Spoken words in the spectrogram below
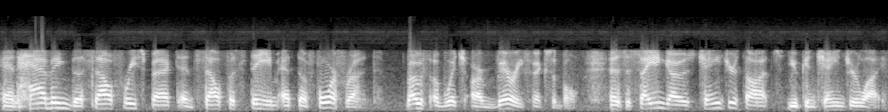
and having the self respect and self esteem at the forefront, both of which are very fixable. As the saying goes, change your thoughts, you can change your life.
